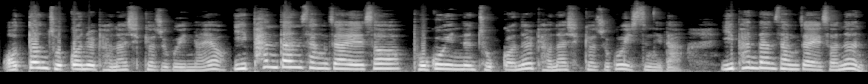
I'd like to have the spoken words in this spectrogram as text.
어떤 조건을 변화시켜주고 있나요? 이 판단 상자에서 보고 있는 조건을 변화시켜주고 있습니다. 이 판단 상자에서는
